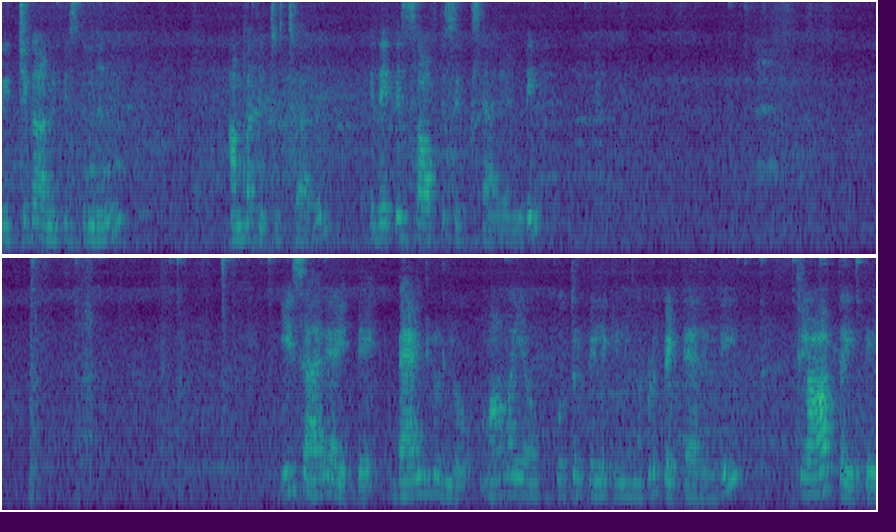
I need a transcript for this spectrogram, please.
రిచ్గా అనిపిస్తుందని అమ్మ తెచ్చిచ్చారు. ఇదైతే సాఫ్ట్ సిల్క్ శారీ అండి. ఈ శారీ అయితే బెంగళూరులో మామయ్య కూతురు పెళ్ళికి వెళ్ళినప్పుడు పెట్టారండి. క్లాత్ అయితే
